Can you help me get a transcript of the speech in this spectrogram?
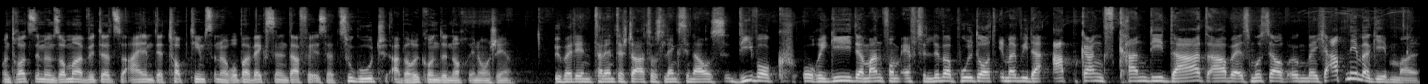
und trotzdem im Sommer wird er zu einem der Top-Teams in Europa wechseln. Dafür ist er zu gut, aber Rückrunde noch in Angers über den Talentestatus längst hinaus. Divock Origi, der Mann vom FC Liverpool, dort immer wieder Abgangskandidat, aber es muss ja auch irgendwelche Abnehmer geben mal.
